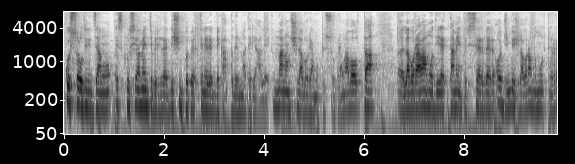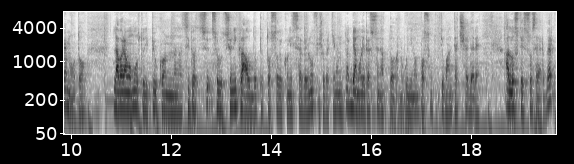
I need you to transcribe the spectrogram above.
questo lo utilizziamo esclusivamente per il RAID 5 per tenere backup del materiale, ma non ci lavoriamo più sopra. Una volta eh, lavoravamo direttamente sui server, oggi invece lavorando molto in remoto, lavoriamo molto di più con situazio- soluzioni cloud piuttosto che con il server in ufficio perché non abbiamo le persone attorno, quindi non possono tutti quanti accedere allo stesso server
